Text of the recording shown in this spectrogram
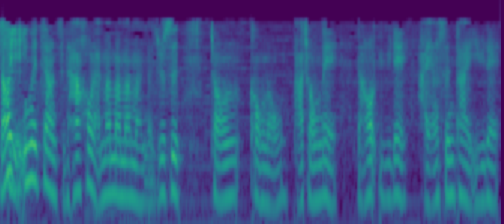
然后也因为这样子，他后来慢慢慢慢的就是从恐龙、爬虫类，然后鱼类、海洋生态鱼类，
